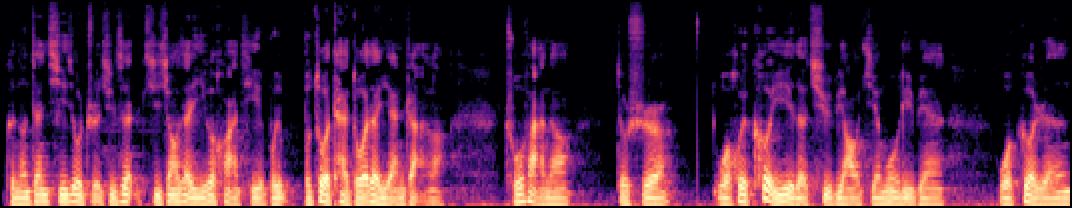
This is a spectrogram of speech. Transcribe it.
可能单期就只聚在聚焦在一个话题，不不做太多的延展了。除法呢，就是我会刻意的去表节目里边。我个人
